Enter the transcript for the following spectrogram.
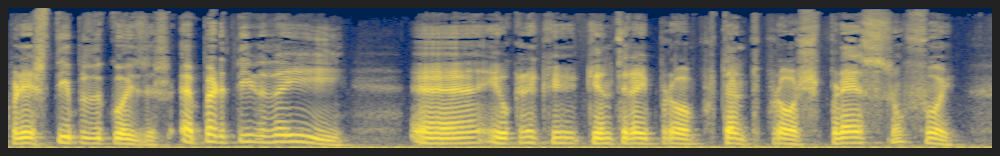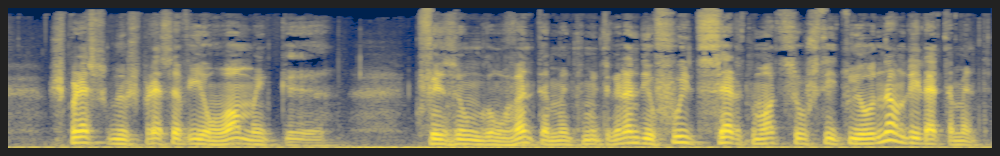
para este tipo de coisas. A partir daí, uh, eu creio que, que entrei, para o, portanto, para o Expresso, foi. Expresso, no Expresso havia um homem que, que fez um levantamento muito grande e eu fui, de certo modo, substituí-o, não diretamente,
